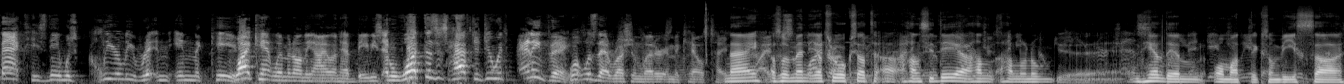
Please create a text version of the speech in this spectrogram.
fact his name was clearly written in the cave? Why can't women on the island have babies? And what does this have to do with anything? What was that Russian letter in Mikhail's type? Nej, alltså, men jag tror också att uh, hans idé han, handlar nog uh, en hel del om att liksom visa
